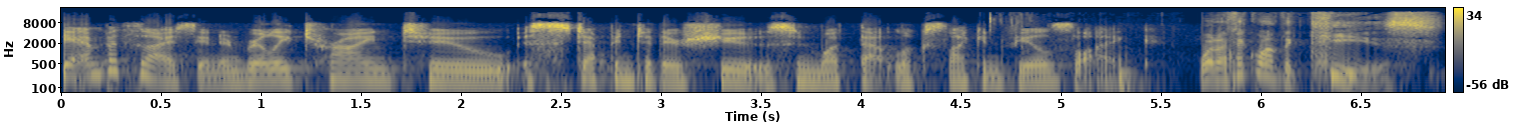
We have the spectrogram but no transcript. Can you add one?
Yeah, empathizing and really trying to step into their shoes and what that looks like and feels like. Well, I think one of the keys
